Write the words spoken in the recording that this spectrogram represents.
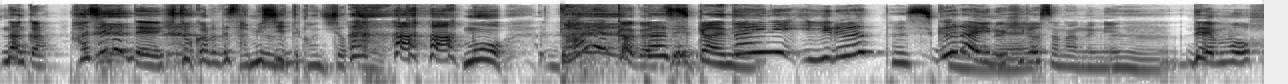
なんか初めて人からで寂しいって感じちゃったの、もう誰かが絶対ににいるぐらいの広さなのに、うん。でもう本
